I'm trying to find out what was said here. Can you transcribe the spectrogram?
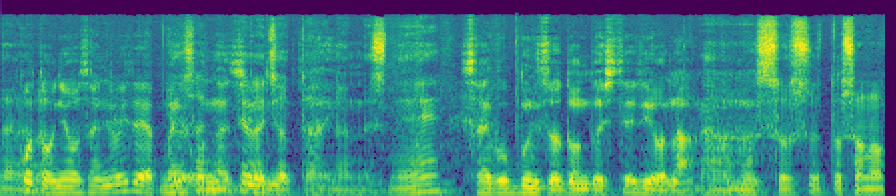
ー、こと尿酸においてはやっぱり同じようにちょっとなんですね、細胞分裂をどんどんしているようなそうするとその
